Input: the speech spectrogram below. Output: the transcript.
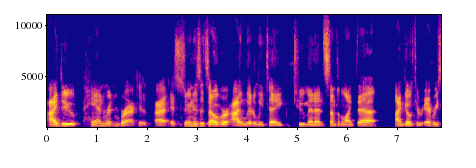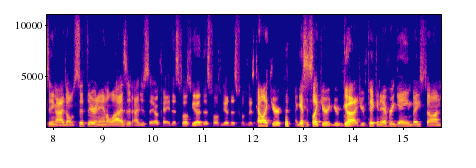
I do handwritten bracket. I, as soon as it's over, I literally take two minutes, something like that. I go through every single. I don't sit there and analyze it. I just say, okay, this feels good. This feels good. This feels good. It's kind of like your. I guess it's like your your gut. You're picking every game based on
